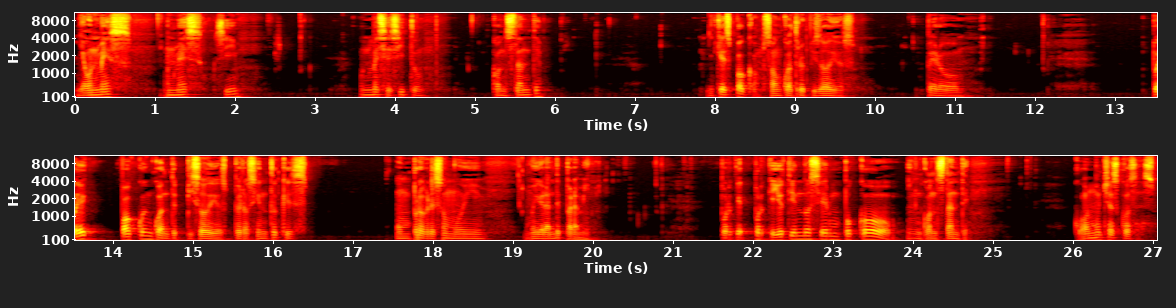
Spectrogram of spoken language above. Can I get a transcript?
ya un mes, un mes, sí, un mesecito constante, que es poco, son cuatro episodios, pero puede poco en cuanto a episodios, pero siento que es un progreso muy, muy grande para mí. ¿Por qué? Porque yo tiendo a ser un poco inconstante con muchas cosas.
